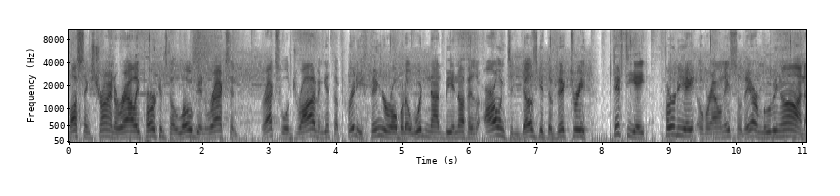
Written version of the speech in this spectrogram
Mustangs trying to rally. Perkins to Logan Rex, and Rex will drive and get the pretty finger roll, but it would not be enough as Arlington does get the victory 58 38 over Allen so they are moving on.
